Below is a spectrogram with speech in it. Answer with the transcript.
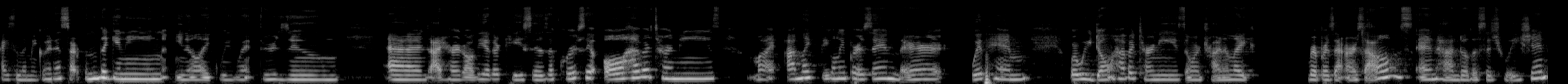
I said, let me go ahead and start from the beginning. You know, like we went through Zoom and I heard all the other cases. Of course, they all have attorneys. My I'm like the only person there with him where we don't have attorneys and we're trying to like represent ourselves and handle the situation.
